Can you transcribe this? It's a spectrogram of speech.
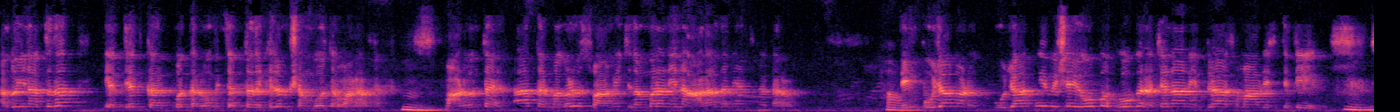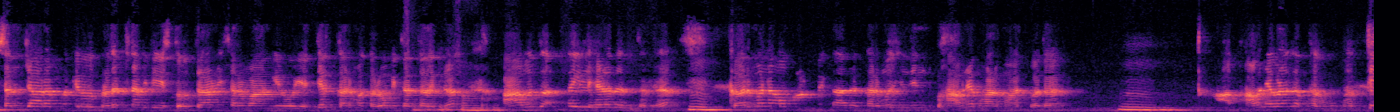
ಅದು ಏನಾಗ್ತದ ಯದ್ಯತ್ ಕರ್ಮ ಕರೋಮಿ ತತ್ತದಕ್ಕಿಲಂ ಶಂಭೋತವಾರಾಧನೆ ಹ್ಮ್ ಮಾಡುವಂತ ಎಲ್ಲಾ ಕರ್ಮಗಳು ಸ್ವಾಮಿ ಚಿದಂಬರ ನಿನ್ನ ಆರಾಧನೆ ಅಂತ ಹೇಳ್ತಾರ ಅವ್ರು. ಹೌದು ನಿನ್ ಪೂಜಾ ಮಾಡು ಪೂಜಾಕ್ಕೆ ವಿಷಯೋಪಭೋಗ ರಚನಾ ನಿದ್ರಾ ಸಮಾಧಿ ಸ್ಥಿತಿ ಹ್ಮ್. ಸಂಚಾರಕ್ಕಿರೋ ಪ್ರದಕ್ಷಿಣ ವಿಧಿ ಸ್ತೋತ್ರಾಣಿ ಸರ್ವಾಂಗಿರೋ ಯದ್ಯತ್ ಕರ್ಮ ಕರೋಮಿ ತತ್ತದಕ್ಕಿಲ ಆ ಒಂದು ಅರ್ಥ ಇಲ್ಲಿ ಹೇಳೋದಂತಂದ್ರ ಹ್ಮ್ ಕರ್ಮ ನಾವು ಮಾಡ್ಬೇಕಾದ ಕರ್ಮ ಹಿಂದಿನ ಭಾವನೆ ಬಹಳ ಮಹತ್ವದ ಹ್ಮ್ ಆ ಭಾವನೆ ಒಳಗ ಭಗ್- ಭಕ್ತಿ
